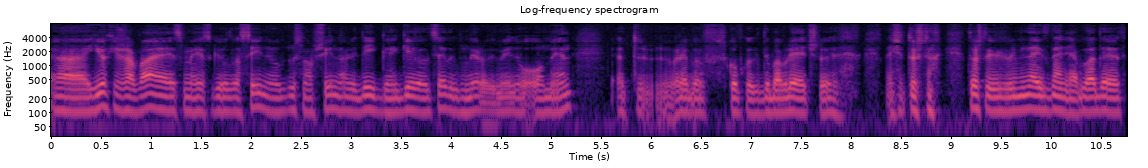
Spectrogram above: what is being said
Йохи Жавая, СМС Гюласейна, Вдус Навшейна, Алидей Гейл Цедек, Меру Омен. Рэбе в скобках добавляет, что, значит, то, что, то, что времена изгнания обладают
